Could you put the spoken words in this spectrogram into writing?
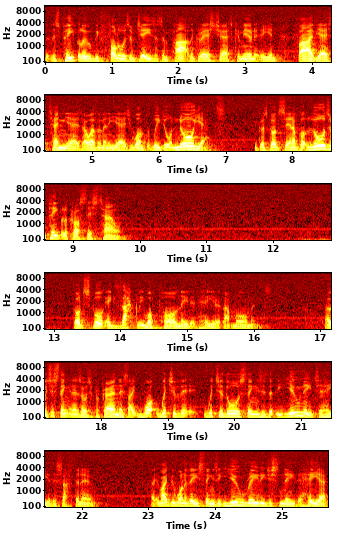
that there's people who will be followers of Jesus and part of the Grace Church community in five years, ten years, however many years you want, that we don't know yet. Because God's saying, I've got loads of people across this town. God spoke exactly what Paul needed to hear at that moment. I was just thinking as I was preparing this, like, what, which, of the, which of those things is it that you need to hear this afternoon? It might be one of these things that you really just need to hear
